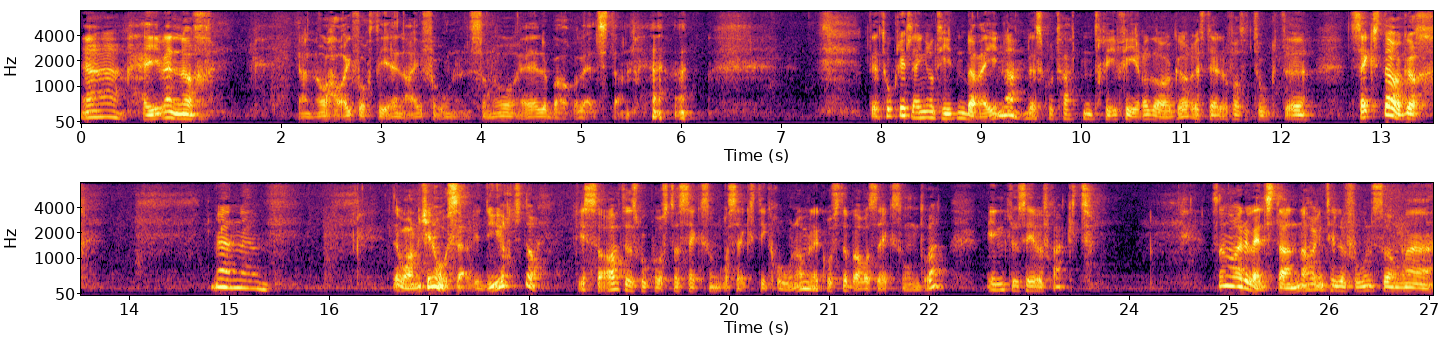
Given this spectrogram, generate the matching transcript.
Ja, hei venner. Ja, nå har jeg fått igjen iPhonen, så nå er det bare velstand. det tok litt lengre tid enn beregna. Det skulle tatt en tre-fire dager. I stedet for så tok det seks dager. Men eh, det var ikke noe særlig dyrt, da. De sa at det skulle koste 660 kroner, men det koster bare 600, inklusive frakt. Så nå er det velstand. Nå har jeg en telefon som uh,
